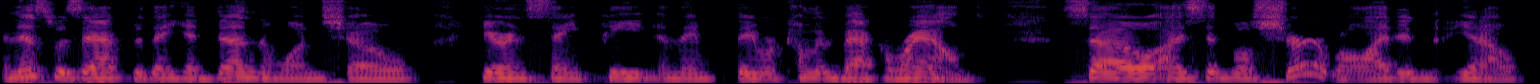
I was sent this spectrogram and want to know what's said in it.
And this was after they had done the one show here in St. Pete and they they were coming back around. So I said, "Well, sure. Well, I didn't, you know,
